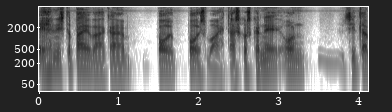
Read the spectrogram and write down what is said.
eihän niistä päivääkään pois vaihtaisi, koska ne on sitä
